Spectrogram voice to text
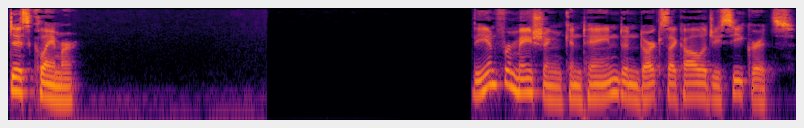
Disclaimer The information contained in Dark Psychology Secrets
